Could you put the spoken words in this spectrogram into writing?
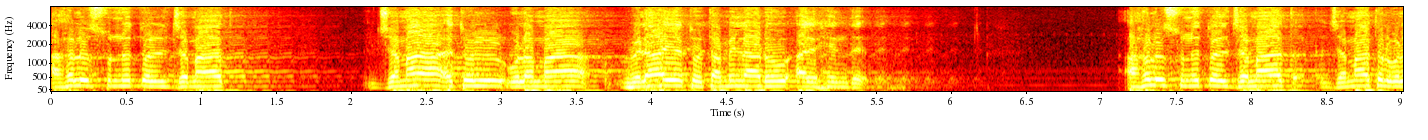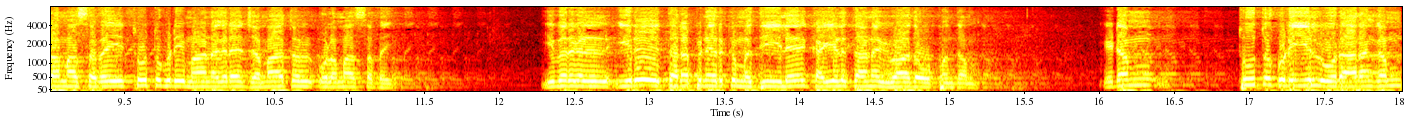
அகலு சுன்னுத்துல் ஜமாத் ஜமாஅத்துல் உலமா விலாயத்து தமிழ்நாடு அல் ஹிந்து. அகலு சுன்னத்துல் ஜமாத் ஜமாத்துல் உலமா சபை தூத்துக்குடி மாநகர ஜமாத்துல் உலமா சபை. இவர்கள் இரு தரப்பினருக்கு மத்தியிலே கையெழுத்தான விவாத ஒப்பந்தம். இடம் தூத்துக்குடியில் ஒரு அரங்கம்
